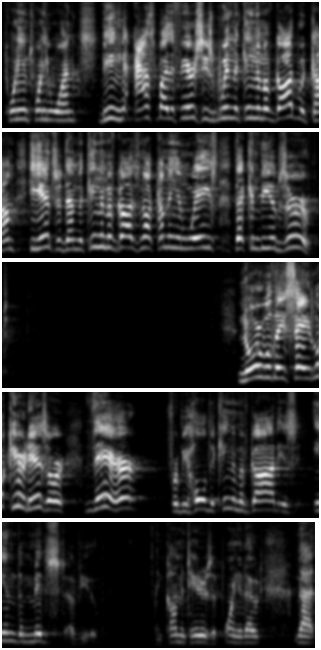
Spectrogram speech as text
20, and 21. Being asked by the Pharisees when the kingdom of God would come, he answered them, The kingdom of God is not coming in ways that can be observed. Nor will they say, Look, here it is, or there, for behold, the kingdom of God is in the midst of you. And commentators have pointed out that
